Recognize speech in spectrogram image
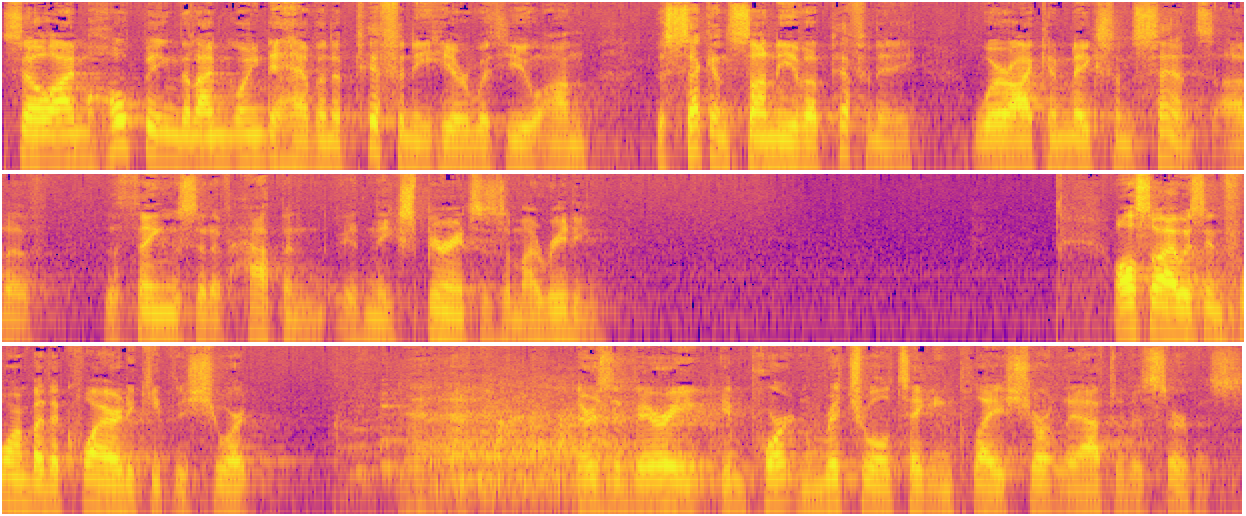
So I'm hoping that I'm going to have an epiphany here with you on the second Sunday of Epiphany, where I can make some sense out of the things that have happened in the experiences of my reading. Also, I was informed by the choir to keep this short there's a very important ritual taking place shortly after the service.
